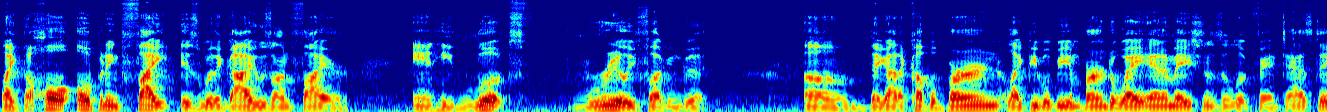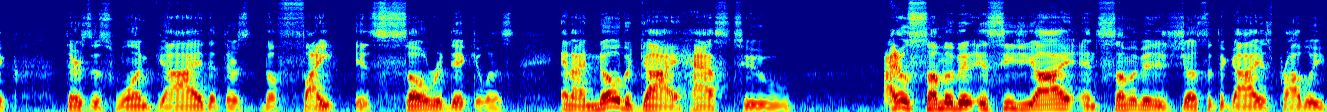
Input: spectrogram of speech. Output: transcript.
Like the whole opening fight is with a guy who's on fire and he looks really fucking good. Um, they got a couple burn, like people being burned away animations that look fantastic. There's this one guy that there's the fight is so ridiculous, and I know the guy has to. I know some of it is CGI, and some of it is just that the guy is probably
